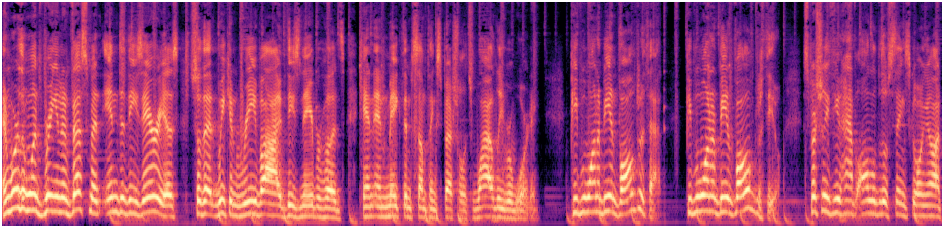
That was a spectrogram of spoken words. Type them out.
And we're the ones bringing investment into these areas so that we can revive these neighborhoods and, and make them something special. It's wildly rewarding. People want to be involved with that. People want to be involved with you especially if you have all of those things going on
